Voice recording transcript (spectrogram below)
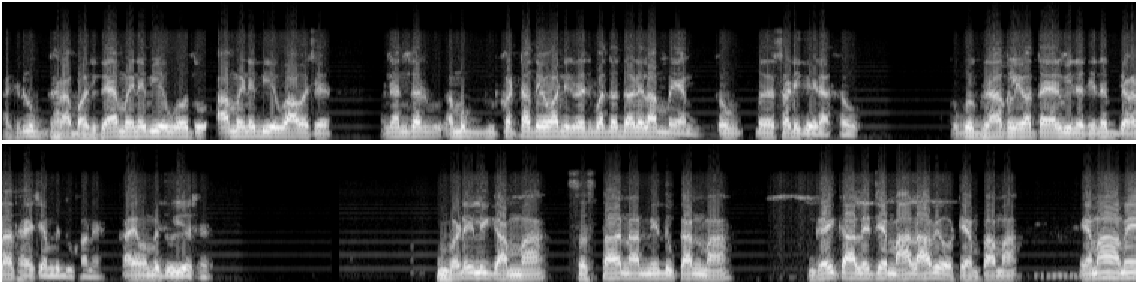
આ કેટલું ખરાબ આવે છે. ગયા મહિને બી એવું હતું, આ મહિને બી એવું આવે છે. અને અંદર અમુક કટ્ટા તો એવા નીકળે છે, બધા દળેલા એમ બધા સડી ગયેલા સૌ તો કોઈ ગ્રાહક લેવા તૈયાર બી નથી ને ઝઘડા થાય છે એમની દુકાને. કાયમ અમે જોઈએ છે. વડેલી ગામમાં, સસ્તા અનાજની દુકાનમાં ગઈકાલે જે માલ આવ્યો ટેમ્પામાં, એમાં અમે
